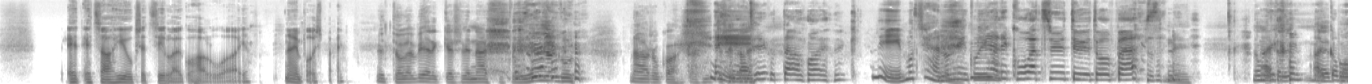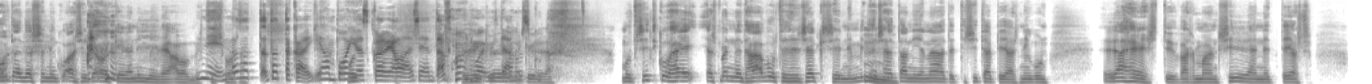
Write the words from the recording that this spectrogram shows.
että et saa hiukset sillä lailla, kun haluaa ja näin poispäin. Nyt olen vierekkäis vielä näistä, tuli se Niin. kai, on vaan jotenkin. Niin, mutta sehän on niin kuin ihan... Mielikuvat syytyy tuolla päässä. niin. No mutta Aika- me aika puhutaan tässä niin kuin asioiden oikein ja nimille ja avoimesti Niin, no suoraan. totta, totta kai. Ihan pohjois-karjalaiseen tapaan voi mitään uskoa. kyllä. Mutta sitten kun hei, jos mennään tähän avusteisen seksiin, niin miten mm. sä Tania näet, että sitä pitäisi niin kuin lähestyä varmaan silleen, että jos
